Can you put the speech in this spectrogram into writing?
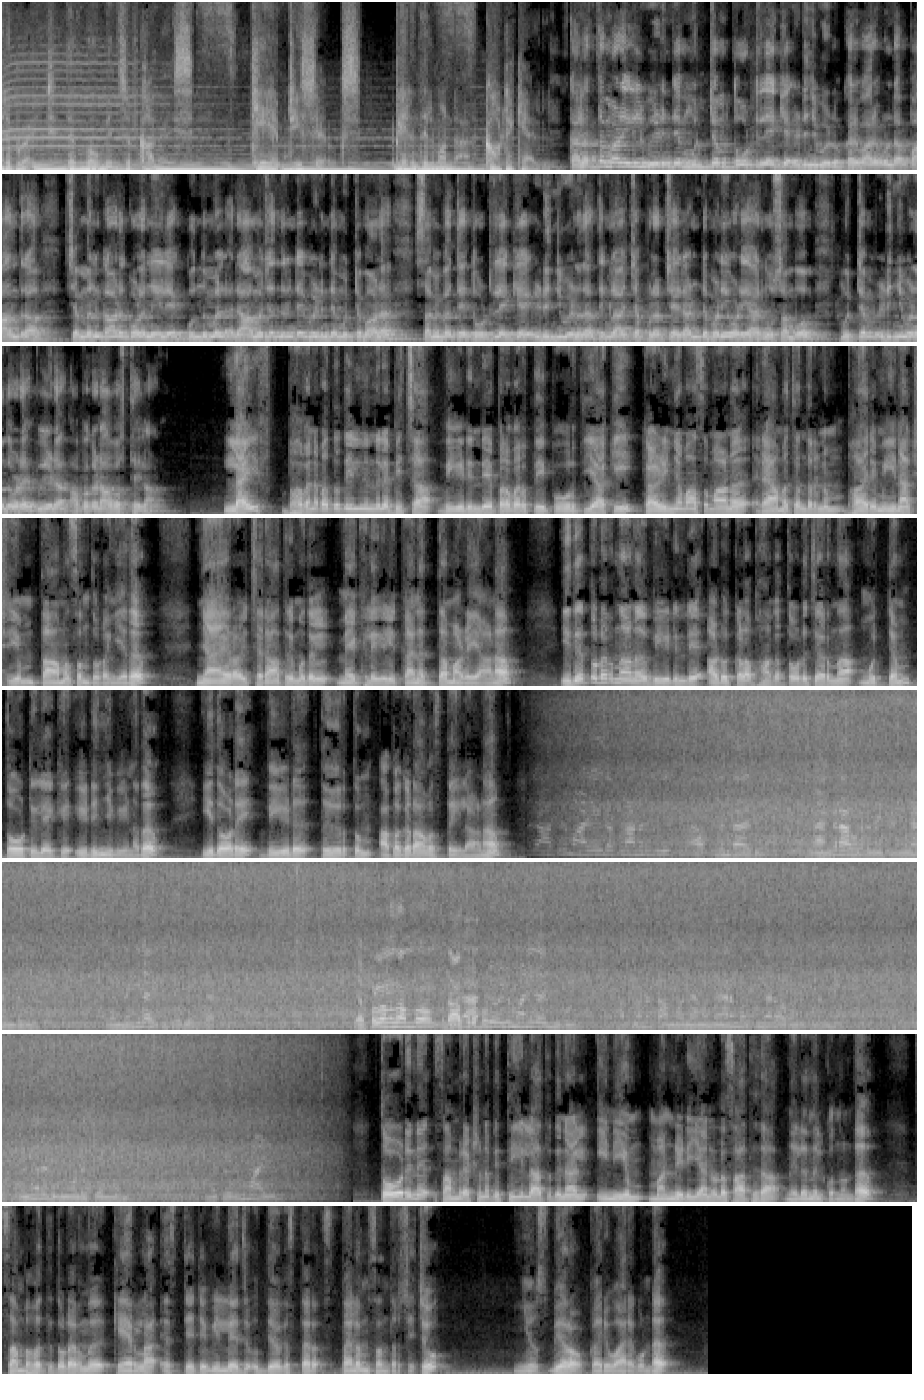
Celebrate the moments of colors. KMT Silks, Perinthalmanna Kottakkal കനത്ത മഴയിൽ വീടിന്റെ മുറ്റം തോട്ടിലേക്ക് ഇടിഞ്ഞു വീണു. കരുവാരകുണ്ട പാന്ത്ര ചെമ്മൻകാട് കോളനിയിലെ കുന്നുമ്മൽ രാമചന്ദ്രന്റെ വീടിന്റെ മുറ്റമാണ് സമീപത്തെ തോട്ടിലേക്ക് ഇടിഞ്ഞു വീണത്. തിങ്കളാഴ്ച പുലർച്ചെ രണ്ട് മണിയോടെയായിരുന്നു സംഭവം. മുറ്റം ഇടിഞ്ഞു വീണതോടെ വീട് അപകടാവസ്ഥയിലാണ്. ലൈഫ് ഭവന പദ്ധതിയിൽ നിന്ന് ലഭിച്ച വീടിന്റെ പ്രവൃത്തി പൂർത്തിയാക്കി കഴിഞ്ഞ മാസമാണ് രാമചന്ദ്രനും ഭാര്യ മീനാക്ഷിയും താമസം തുടങ്ങിയത്. ഞായറാഴ്ച രാത്രി മുതൽ മേഖലയിൽ കനത്ത മഴയാണ്. ഇതേ തുടർന്നാണ് വീടിന്റെ അടുക്കള ഭാഗത്തോട് ചേർന്ന മുറ്റം തോട്ടിലേക്ക് ഇടിഞ്ഞു വീണത്. ഇതോടെ വീട് തീർത്തും അപകടാവസ്ഥയിലാണ്. രാത്രി മഴ ചെയ്തപ്പോഴാണ് ഈ ഇതുണ്ടായത്. ഭയങ്കര അപകടം വീട്. എന്തെങ്കിലും ആയിട്ട് എപ്പോഴാണ് സംഭവം? രാത്രി ഒരു മണി കഴിഞ്ഞിരിക്കുന്നു. അപ്പോഴാണ് സംഭവം. ഞങ്ങൾ നേരം പത്ത് നേരം ഉറങ്ങിയിട്ടുണ്ട് ഇങ്ങനെ ഇടിഞ്ഞുകൊണ്ട് ചെന്നു. എന്നിട്ട് ഒരു മഴ തോടിന് സംരക്ഷണ ഭിത്തിയില്ലാത്തതിനാൽ ഇനിയും മണ്ണിടിയാനുള്ള സാധ്യത നിലനിൽക്കുന്നുണ്ട്. സംഭവത്തെ തുടർന്ന് കേരള എസ്റ്റേറ്റ് വില്ലേജ് ഉദ്യോഗസ്ഥർ സ്ഥലം സന്ദർശിച്ചു. News bureau Karuvarakundu.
